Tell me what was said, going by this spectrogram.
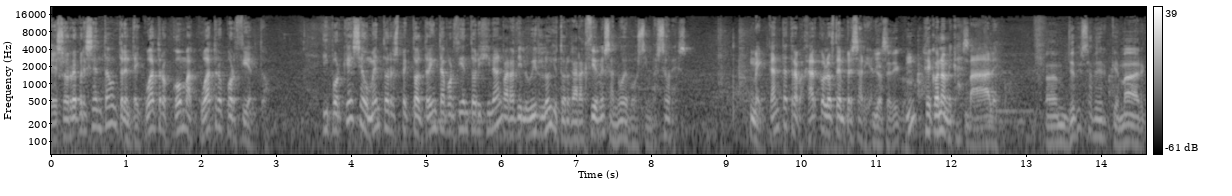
Eso representa un 34,4%. ¿Y por qué ese aumento respecto al 30% original? Para diluirlo y otorgar acciones a nuevos inversores. Me encanta trabajar con los de empresariales. Ya te digo. Económicas. Vale. Um, debes saber que Mark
